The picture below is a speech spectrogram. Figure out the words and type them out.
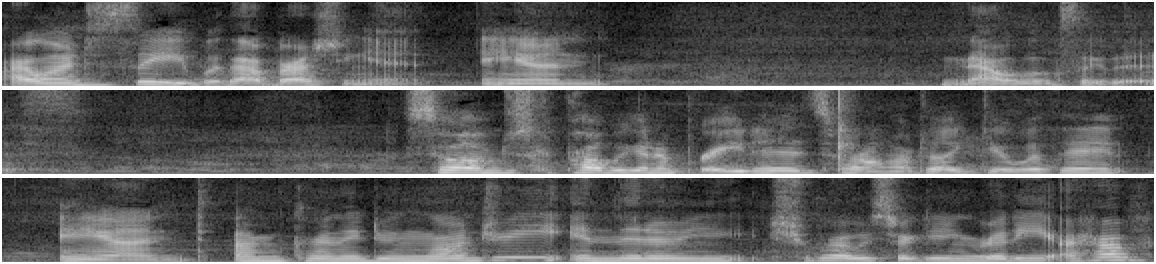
I went to sleep without brushing it, and now it looks like this. So I'm just probably gonna braid it so I don't have to like deal with it. And I'm currently doing laundry, and then I should probably start getting ready. I have,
